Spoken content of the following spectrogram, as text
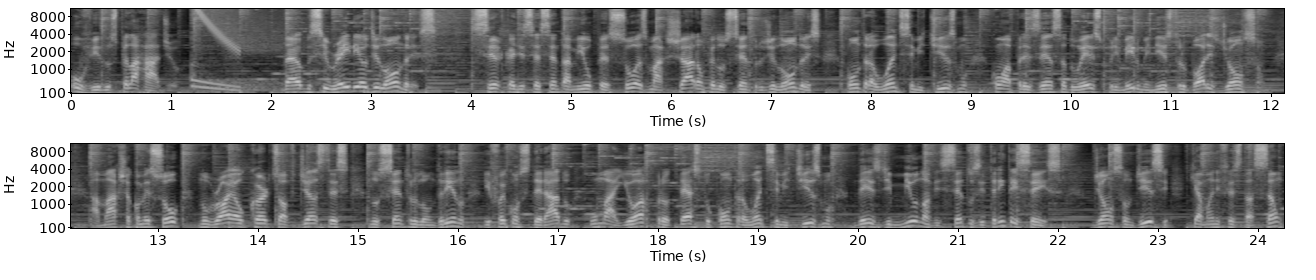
ouvidos pela rádio. Da LBC Radio de Londres. Cerca de 60 mil pessoas marcharam pelo centro de Londres contra o antissemitismo com a presença do ex-primeiro-ministro Boris Johnson. A marcha começou no Royal Courts of Justice, no centro londrino, e foi considerado o maior protesto contra o antissemitismo desde 1936. Johnson disse que a manifestação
